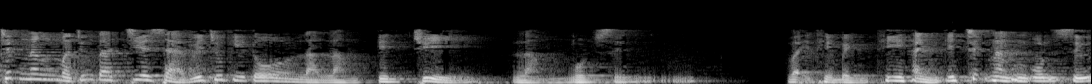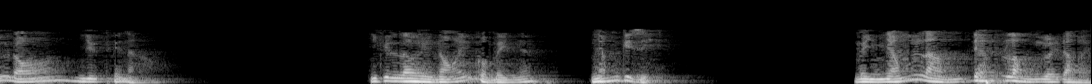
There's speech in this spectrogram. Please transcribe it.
chức năng mà chúng ta chia sẻ với Chúa Kitô là làm tiên tri, làm ngôn sứ. Vậy thì mình thi hành cái chức năng ngôn sứ đó như thế nào? Những cái lời nói của mình á, nhắm cái gì? Mình nhắm làm đẹp lòng người đời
